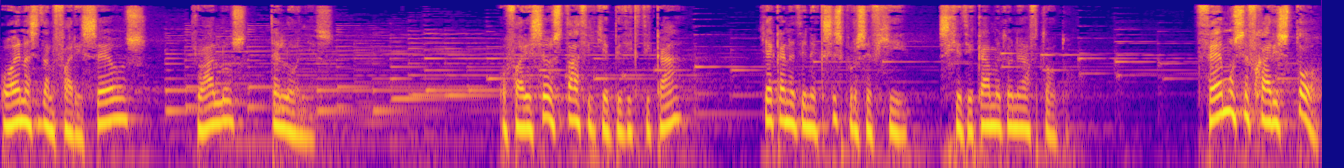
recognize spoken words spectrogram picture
Ο ένας ήταν Φαρισαίος και ο άλλος Τελώνης. Ο Φαρισαίος στάθηκε επιδεικτικά και έκανε την εξής προσευχή σχετικά με τον εαυτό του. «Θεέ μου σε ευχαριστώ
